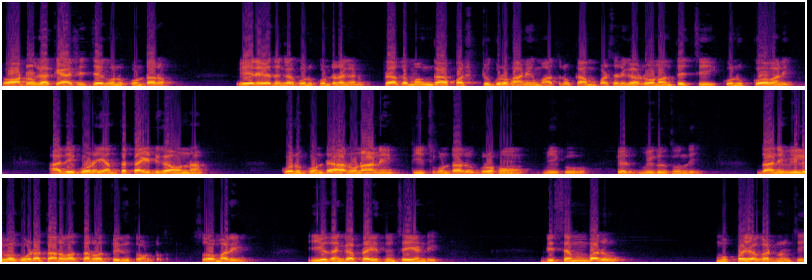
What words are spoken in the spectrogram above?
టోటల్గా క్యాష్ ఇచ్చే కొనుక్కుంటారు. వేరే విధంగా కొనుక్కుంటారు కానీ ప్రథమంగా ఫస్ట్ గృహానికి మాత్రం కంపల్సరీగా రుణం తెచ్చి కొనుక్కోవాలి. అది కూడా ఎంత టైట్గా ఉన్నా కొనుక్కుంటే ఆ రుణాన్ని తీర్చుకుంటారు. గృహం మీకు మిగులుతుంది. దాని విలువ కూడా తర్వాత తర్వాత పెరుగుతూ ఉంటుంది. సో మరి ఈ విధంగా ప్రయత్నం చేయండి. డిసెంబరు ముప్పై ఒకటి నుంచి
